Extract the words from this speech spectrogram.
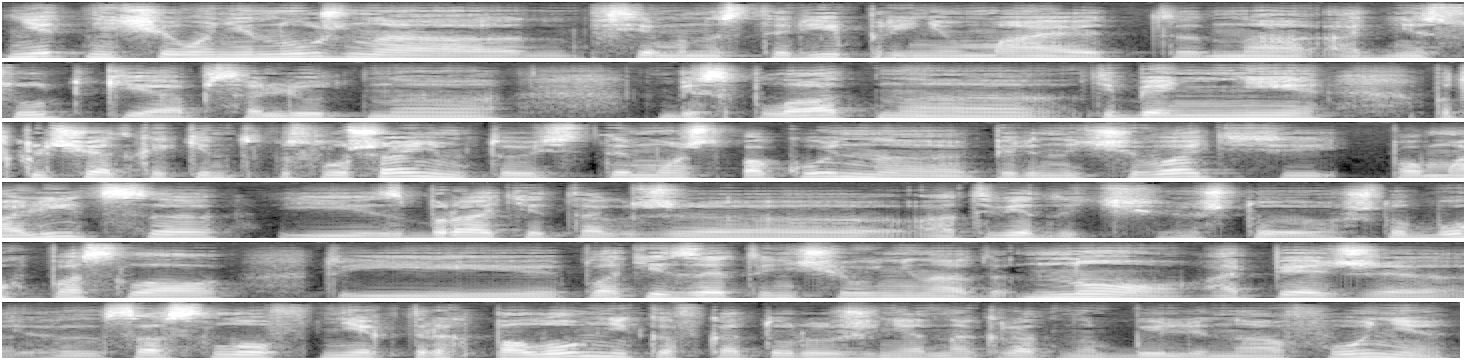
Нет, ничего не нужно. Все монастыри принимают на одни сутки абсолютно бесплатно. Тебя не подключают к каким-то послушаниям, то есть ты можешь спокойно переночевать, помолиться и с братья также отведать, что, что Бог послал, и платить за это ничего не надо. Но, опять же, со слов некоторых паломников, которые уже неоднократно были на Афоне,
